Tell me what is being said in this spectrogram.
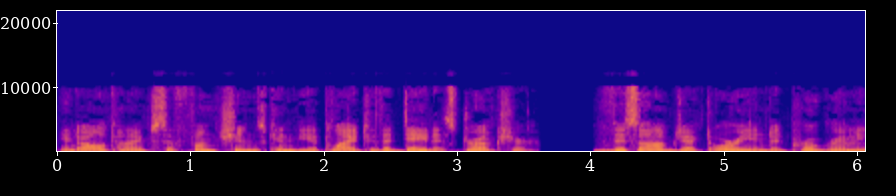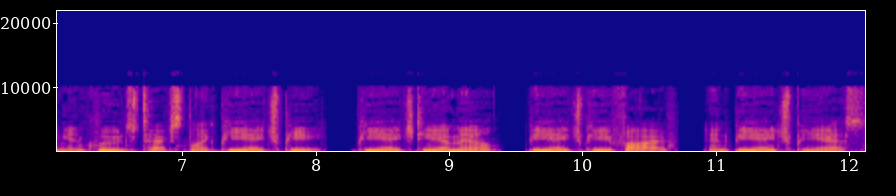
and all types of functions can be applied to the data structure. This object-oriented programming includes text like PHP, PHTML, PHP5, and PHPS.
